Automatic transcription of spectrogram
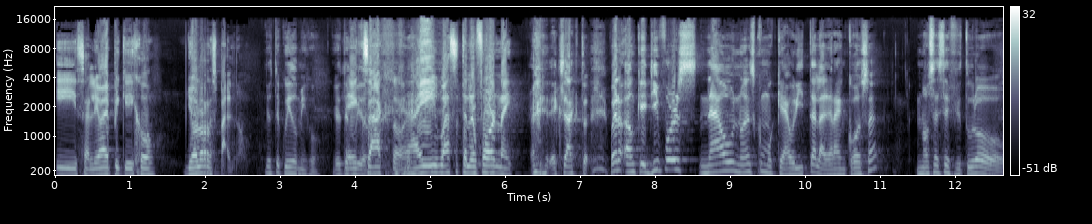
Y salió Epic y dijo, yo lo respaldo. Yo te cuido, mijo. Yo te Exacto. Ahí vas a tener Fortnite. Exacto. Bueno, aunque GeForce Now no es como que ahorita la gran cosa, no sé si el futuro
